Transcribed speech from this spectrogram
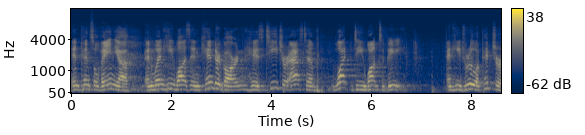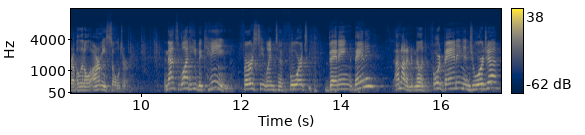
in Pennsylvania, and when he was in kindergarten, his teacher asked him, What do you want to be? And he drew a picture of a little army soldier. And that's what he became. First, he went to Fort Benning. Banning? I'm not a military. Fort Banning in Georgia.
